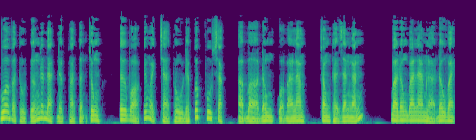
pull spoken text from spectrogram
vua và thủ tướng đã đạt được thỏa thuận chung, từ bỏ kế hoạch trả thù đế quốc phu sặc ở bờ đông của Ba Lam trong thời gian ngắn. Bờ đông Ba Lam là đâu vậy?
